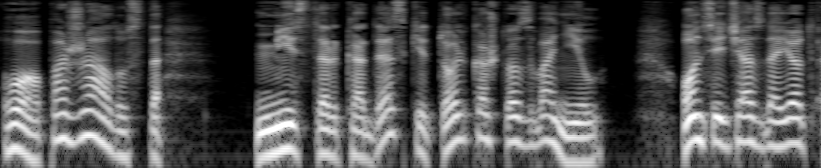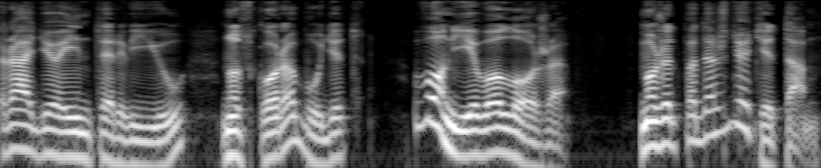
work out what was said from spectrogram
«О, пожалуйста!» «Мистер Кадески только что звонил. Он сейчас дает радиоинтервью, но скоро будет. Вон его ложа. Может, подождете там?»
